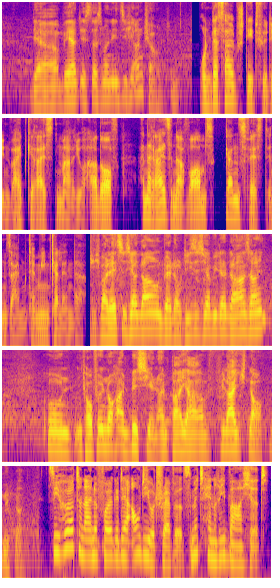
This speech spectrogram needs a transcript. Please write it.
der wert ist, dass man ihn sich anschaut. Und deshalb steht für den weitgereisten Mario Adorf eine Reise nach Worms ganz fest in seinem Terminkalender. Ich war letztes Jahr da und werde auch dieses Jahr wieder da sein. Und ich hoffe noch ein bisschen, ein paar Jahre vielleicht noch. Nicht Sie hörten eine Folge der Audio Travels mit Henry Barchet.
